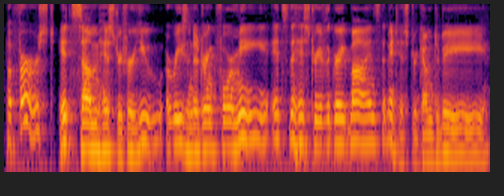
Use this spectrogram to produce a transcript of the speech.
But first, it's some history for you, a reason to drink for me. It's the history of the great minds that made history come to be.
